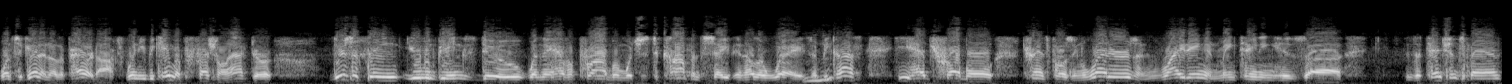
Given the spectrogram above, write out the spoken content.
once again, another paradox. When you became a professional actor, there's a thing human beings do when they have a problem, which is to compensate in other ways. And because he had trouble transposing letters and writing and maintaining his uh, his attention span.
